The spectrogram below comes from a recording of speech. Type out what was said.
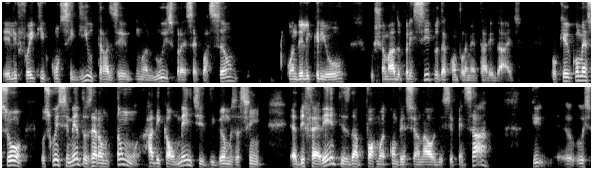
ele foi que conseguiu trazer uma luz para essa equação quando ele criou o chamado princípio da complementaridade. Porque começou os conhecimentos eram tão radicalmente, digamos assim, é, diferentes da forma convencional de se pensar, que os,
